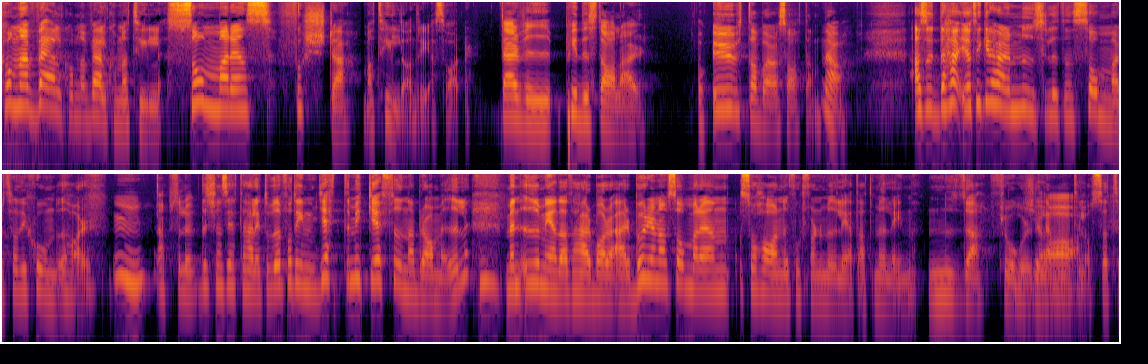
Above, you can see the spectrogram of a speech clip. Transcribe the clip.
Välkomna, välkomna, välkomna till sommarens första Matilda och Andreas svarar. Där vi piedestalar. Utav bara satan. Ja. Alltså det här, jag tycker det här är en mysig liten sommartradition vi har. Mm, absolut. Det känns jättehärligt och vi har fått in jättemycket fina bra mejl. Men i och med att det här bara är början av sommaren så har ni fortfarande möjlighet att mejla in nya frågor och Ja. dilemman till oss. Så att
